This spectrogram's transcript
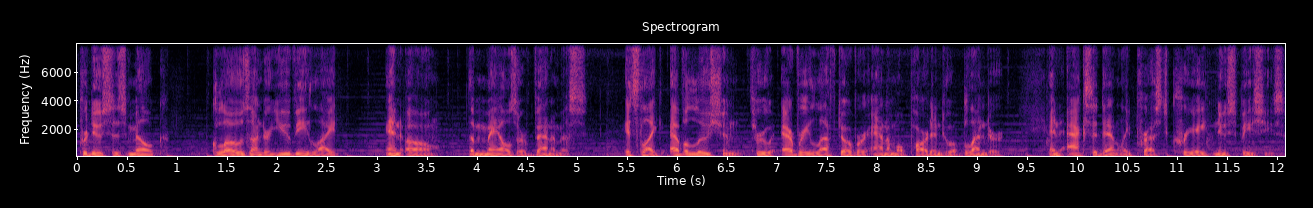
produces milk, glows under UV light, and oh, the males are venomous. It's like evolution threw every leftover animal part into a blender and accidentally pressed create new species.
